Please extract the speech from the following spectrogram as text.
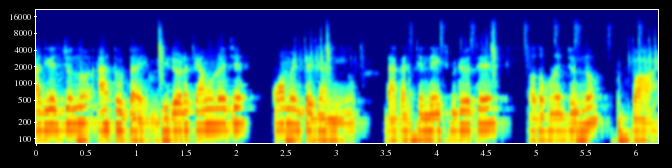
আজকের জন্য এতটাই। ভিডিওটা কেমন হয়েছে কমেন্টে জানিও। দেখাচ্ছে নেক্সট ভিডিওতে ততক্ষণের জন্য বাই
